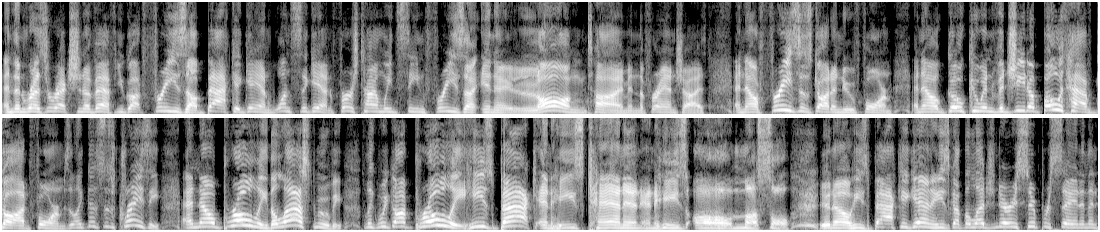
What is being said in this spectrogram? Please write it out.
And then Resurrection of F, you got Frieza back again, once again. First time we'd seen Frieza in a long time in the franchise. And now Frieza's got a new form. And now Goku and Vegeta both have god forms. And, like, this is crazy. And now Broly, the last movie. Like, we got Broly. He's back, and he's canon, and he's all muscle. You know, he's back again. And he's got the legendary Super Saiyan. And then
